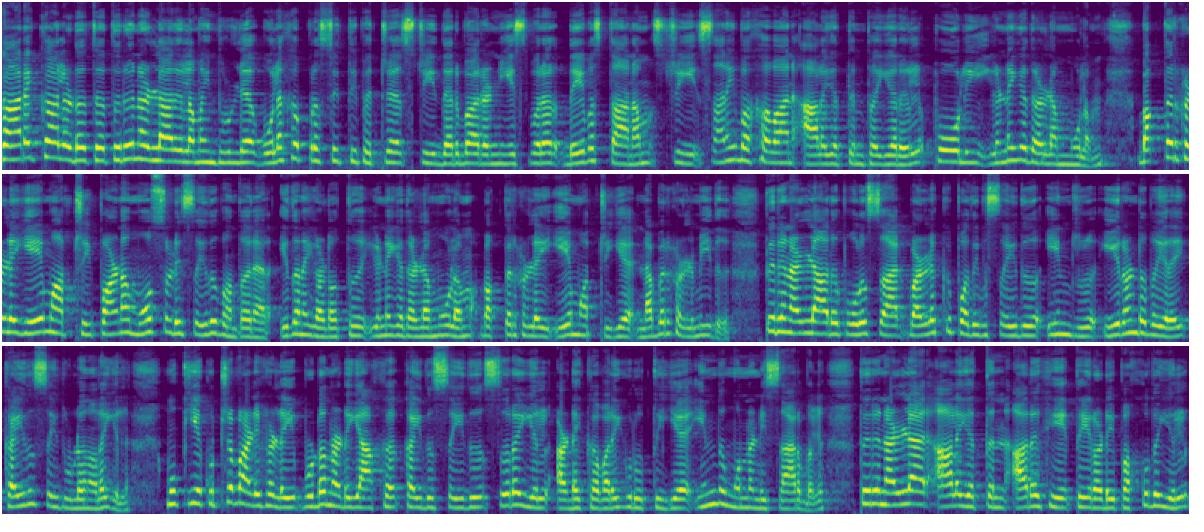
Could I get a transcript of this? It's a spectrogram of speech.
காரைக்கால் அடுத்த திருநள்ளாறில் அமைந்துள்ள உலக பிரசித்தி பெற்ற ஸ்ரீ தர்பாரண்யேஸ்வரர் தேவஸ்தானம் ஸ்ரீ சனி பகவான் ஆலயத்தின் பெயரில் போலி இணையதளம் மூலம் பக்தர்களை ஏமாற்றி பண மோசடி செய்து வந்தனர். இதனையடுத்து இணையதளம் மூலம் பக்தர்களை ஏமாற்றிய நபர்கள் மீது திருநள்ளாறு போலீசார் வழக்கு பதிவு செய்து இன்று இரண்டு பேரை கைது செய்துள்ள நிலையில் முக்கிய குற்றவாளிகளை உடனடியாக கைது செய்து சிறையில் அடைக்க வலியுறுத்திய இந்து முன்னணி சார்பில் திருநள்ளார் ஆலயத்தின் அருகே தேரடி பகுதியில்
